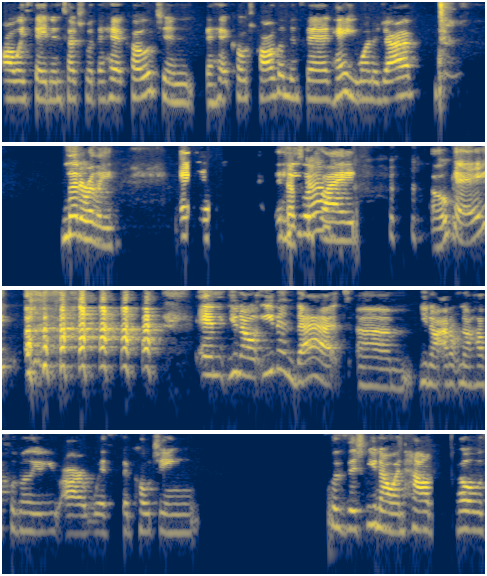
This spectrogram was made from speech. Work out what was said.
always stayed in touch with the head coach, and the head coach called him and said, "Hey, you want a job?" Literally, and he That's was good. like, "Okay." and you know, even that, um, you know, I don't know how familiar you are with the coaching position, you know, and how those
